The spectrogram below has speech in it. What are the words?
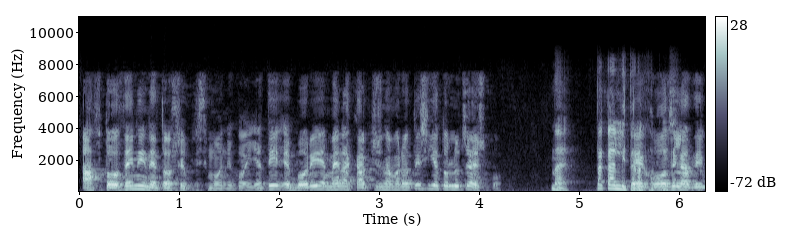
Αυτό δεν είναι τόσο επιστημονικό. Γιατί ε, μπορεί εμένα κάποιος να με ρωτήσει για τον Λουτσέσκο. Ναι, τα καλύτερα θα Εγώ πεις. δηλαδή.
